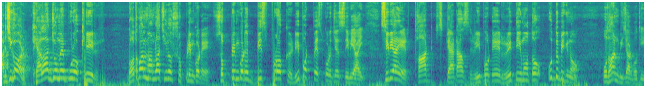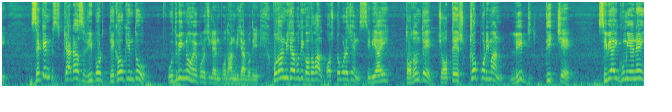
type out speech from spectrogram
আরজিকর খেলা জমে পুরো ক্ষীর। গতকাল মামলা ছিল সুপ্রিম কোর্টে। সুপ্রিম কোর্টে বিস্ফোরক রিপোর্ট পেশ করেছে সিবিআই। সিবিআইয়ের থার্ড স্ট্যাটাস রিপোর্টে রীতিমতো উদ্বিগ্ন প্রধান বিচারপতি। সেকেন্ড স্ট্যাটাস রিপোর্ট দেখেও কিন্তু উদ্বিগ্ন হয়ে পড়েছিলেন প্রধান বিচারপতি। প্রধান বিচারপতি গতকাল স্পষ্ট বলেছেন, সিবিআই তদন্তে যথেষ্ট পরিমাণ লিড দিচ্ছে। সিবিআই ঘুমিয়ে নেই।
